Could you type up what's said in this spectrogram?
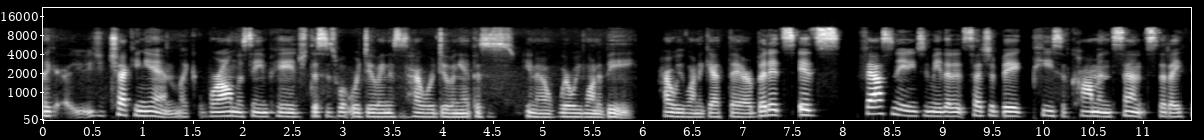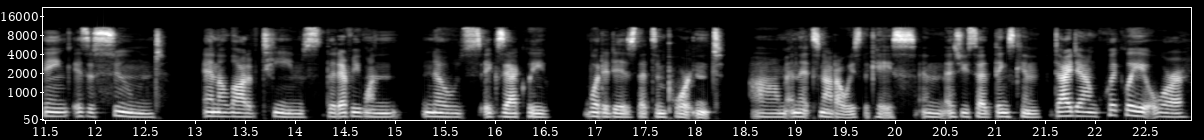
like, uh, checking in, like, we're all on the same page. This is what we're doing. This is how we're doing it. This is, you know, where we want to be, how we want to get there. But it's, it's fascinating to me that it's such a big piece of common sense that I think is assumed in a lot of teams that everyone knows exactly what it is that's important. Um, and it's not always the case. And as you said, things can die down quickly or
